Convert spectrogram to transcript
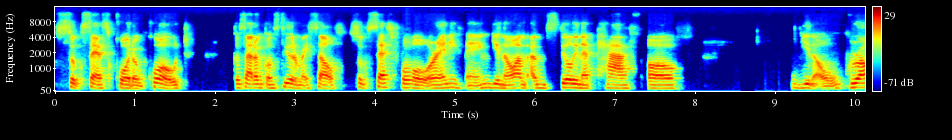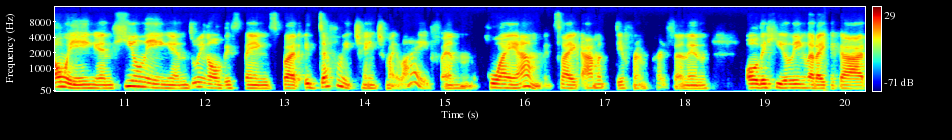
success, quote unquote, because I don't consider myself successful or anything. You know, I'm I'm still in a path of you know growing and healing and doing all these things but it definitely changed my life and who i am it's like i'm a different person and all the healing that i got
